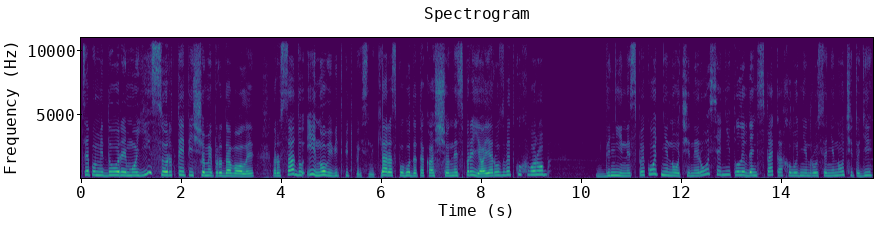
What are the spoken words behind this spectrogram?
Це помідори мої сорти, ті, що ми продавали розсаду, і нові від підписників. Зараз погода така, що не сприяє розвитку хвороб. Дні не спекотні, ночі не росяні. Коли в день спека, холодні росяні ночі, тоді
